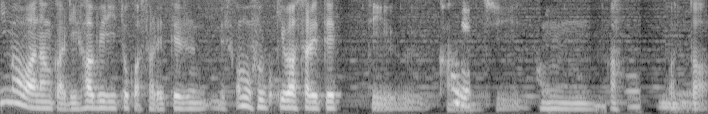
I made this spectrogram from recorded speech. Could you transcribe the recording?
今はなんかリハビリとかされてるんですか？もう復帰はされてっていう感じ。うん。あ、よかった。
